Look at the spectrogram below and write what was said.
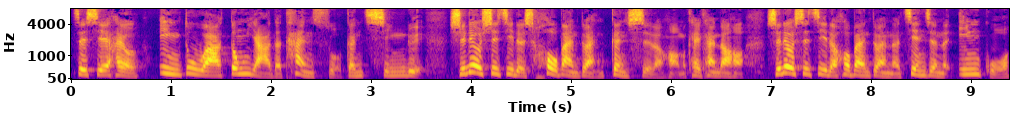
这些，还有印度啊、东亚的探索跟侵略，十六世纪的后半段更是了哈。我们可以看到哈，十六世纪的后半段呢，见证了英国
